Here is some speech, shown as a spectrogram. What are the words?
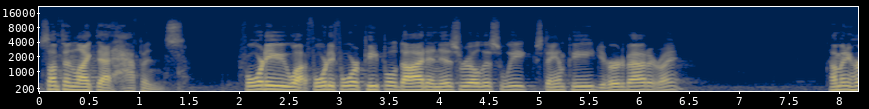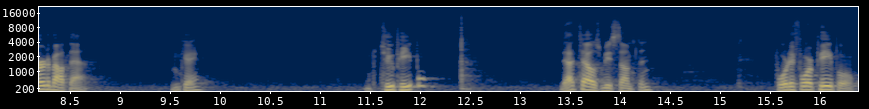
something like that happens? 40, what, 44 people died in Israel this week, stampede. You heard about it, right? How many heard about that? Okay. Two people? That tells me something. 44 people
